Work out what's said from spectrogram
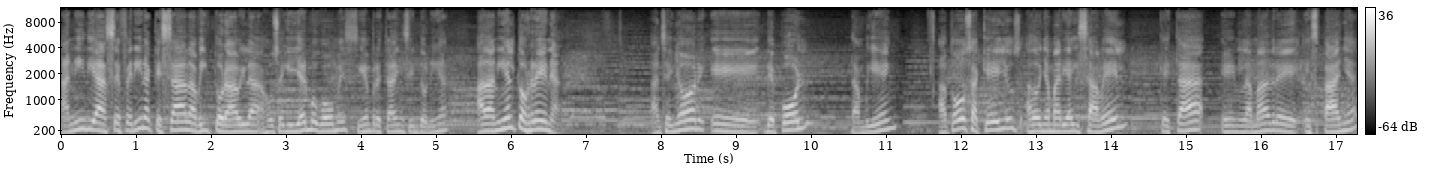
a Nidia Seferina Quesada, Víctor Ávila, José Guillermo Gómez, siempre está en sintonía, a Daniel Torrena, al señor eh, de Paul también, a todos aquellos, a doña María Isabel, que está en la Madre España,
